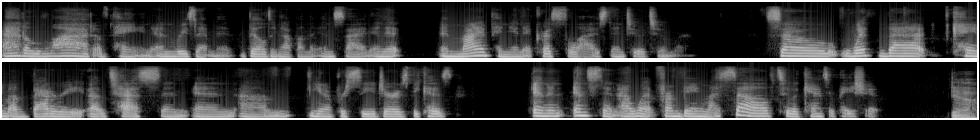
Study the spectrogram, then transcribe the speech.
I had a lot of pain and resentment building up on the inside. And it, in my opinion, it crystallized into a tumor. So with that came a battery of tests and, and, um, you know, procedures because in an instant I went from being myself to a cancer patient. Yeah.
